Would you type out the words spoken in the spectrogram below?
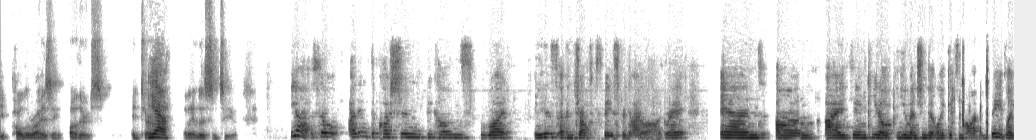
depolarizing others in terms Yeah. of how they listen to you. Yeah, so I think the question becomes what is a constructive space for dialogue, right? And um, I think you know you mentioned it like it's not a debate. Like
